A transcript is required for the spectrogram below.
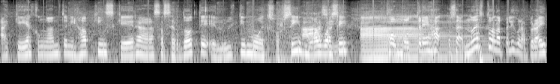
aquella con Anthony Hopkins que era sacerdote, el último exorcismo Ah, o algo sí. así. Ah. Como tres, o sea, no es toda la película, pero hay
